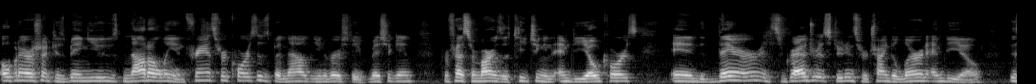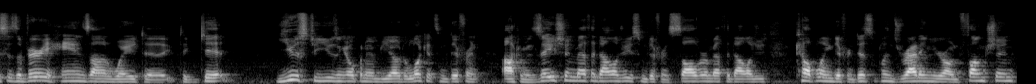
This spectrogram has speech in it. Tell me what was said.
OpenAeroStruct is being used not only in transfer courses, but now at the University of Michigan. Professor Martins is teaching an MDO course, and there it's graduate students who are trying to learn MDO. This is a very hands-on way to, to get used to using OpenMDO to look at some different optimization methodologies, some different solver methodologies, coupling different disciplines, writing your own function,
